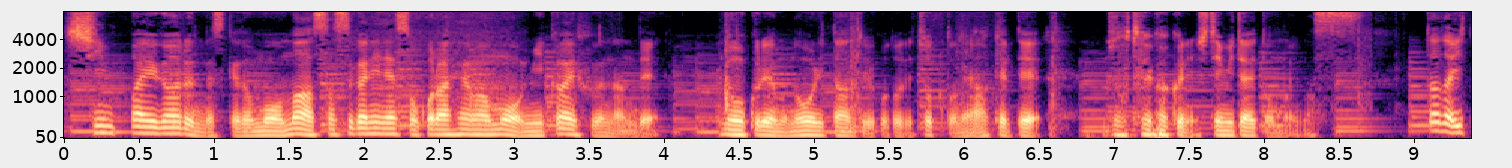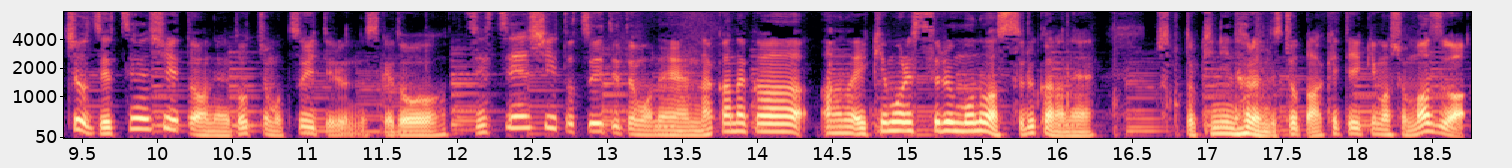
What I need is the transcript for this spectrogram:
心配があるんですけども、まあさすがにね、そこら辺はもう未開封なんで、ノークレーム、ノーリターンということで、ちょっとね、開けて状態確認してみたいと思います。ただ一応絶縁シートはね、どっちもついてるんですけど、絶縁シートついててもね、なかなか、あの、液漏れするものはするからね、ちょっと気になるんです。ちょっと開けていきましょう。まずは、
